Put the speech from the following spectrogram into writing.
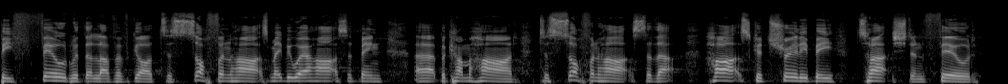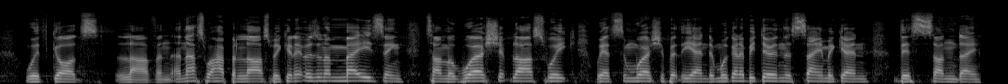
be filled with the love of God, to soften hearts, maybe where hearts had been uh, become hard, to soften hearts so that hearts could truly be touched and filled with God's love. And, and that's what happened last week. And it was an amazing time of worship last week. We had some worship at the end, and we're going to be doing the same again this Sunday.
